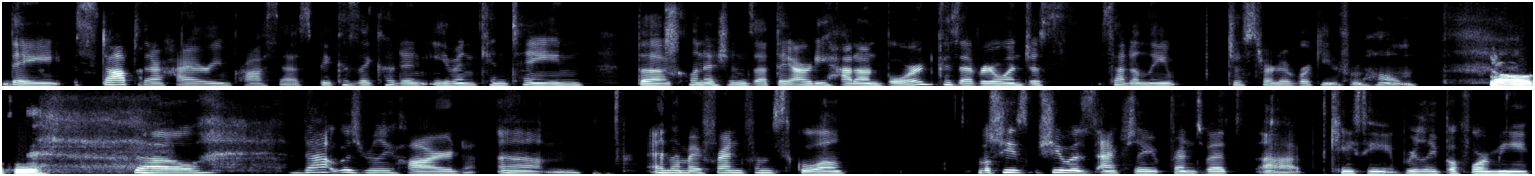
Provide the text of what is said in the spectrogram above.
they stopped their hiring process because they couldn't even contain the clinicians that they already had on board because everyone just suddenly just started working from home. oh, okay So that was really hard. Um, and then my friend from school, well, she's she was actually friends with uh, Casey really before me.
